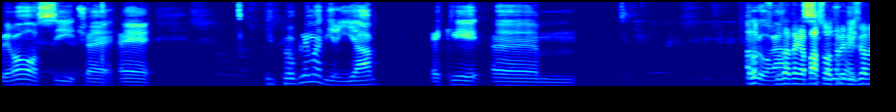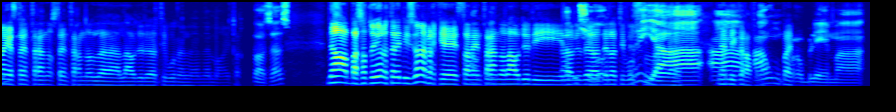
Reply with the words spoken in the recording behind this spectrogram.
Però sì, cioè, è... il problema di Ria è che... ehm, Allora, Scusate che abbasso la secondo me- televisione che sta entrando, sta entrando l'audio della TV nel, nel monitor. Cosa? No, ho abbassato io la televisione perché stava Ok. entrando l'audio, di, l'audio dicevo, della, della TV sul, ha, nel microfono. ha un Vai. problema.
